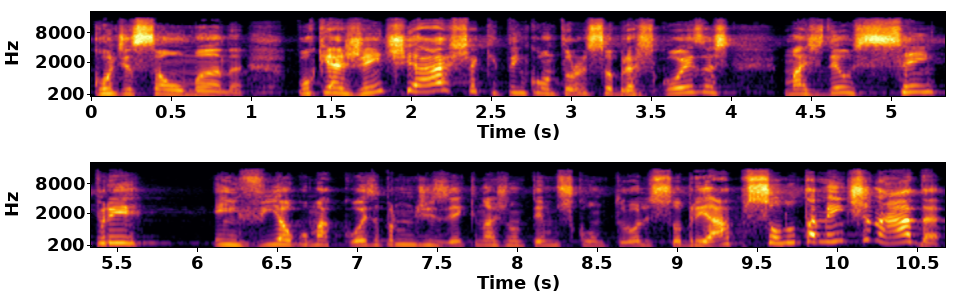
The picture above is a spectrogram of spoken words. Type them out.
condição humana. Porque a gente acha que tem controle sobre as coisas, mas Deus sempre envia alguma coisa para nos dizer que nós não temos controle sobre absolutamente nada.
